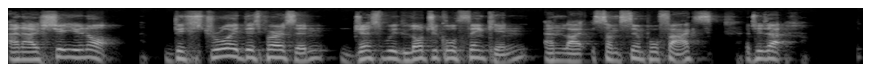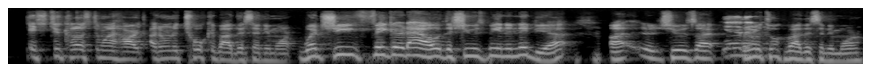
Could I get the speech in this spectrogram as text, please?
and i shit you not destroyed this person just with logical thinking and like some simple facts and she's like it's too close to my heart i don't want to talk about this anymore when she figured out that she was being an idiot uh, she was like Yeah, i don't want to talk about this anymore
